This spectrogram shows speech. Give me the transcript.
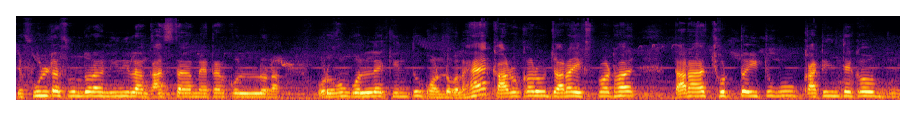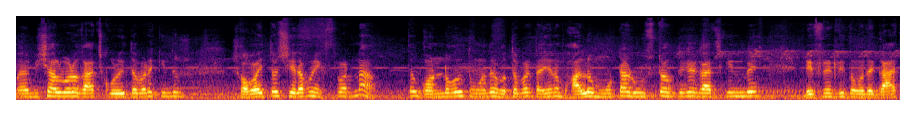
যে ফুলটা সুন্দর আমি নিয়ে নিলাম, গাছটা ম্যাটার করল না, ওরকম করলে কিন্তু গন্ডগোল হ্যাঁ। কারও কারও যারা এক্সপার্ট হয়, তারা ছোট্ট এইটুকু কাটিং থেকেও বিশাল বড় গাছ করে দিতে পারে, কিন্তু সবাই তো সেরকম এক্সপার্ট না। তো গন্ডগোল তোমাদের হতে পারে, তাই জন্য ভালো মোটা রুস্টক দেখে গাছ কিনবে। ডেফিনেটলি তোমাদের গাছ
